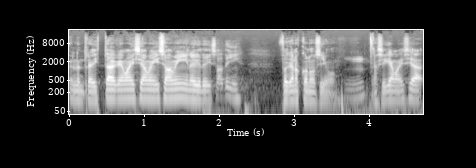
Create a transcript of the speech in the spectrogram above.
en la entrevista que Maicia me hizo a mí y la que te hizo a ti, fue que nos conocimos. Así que Maicia,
